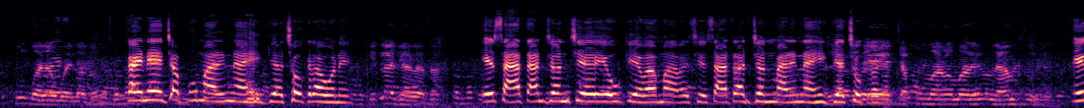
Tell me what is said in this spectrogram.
હતો કઈને ચપ્પુ મારી નાહી ગયા છોકરાઓને. કેટલા જણ હતા? એ સાત આઠ જણ છે એવું કહેવામાં આવે છે. સાત આઠ જણ મારી નાહી ગયા છોકરાને ચપ્પુ મારવામાં આવેલું નામ શું છે? એ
